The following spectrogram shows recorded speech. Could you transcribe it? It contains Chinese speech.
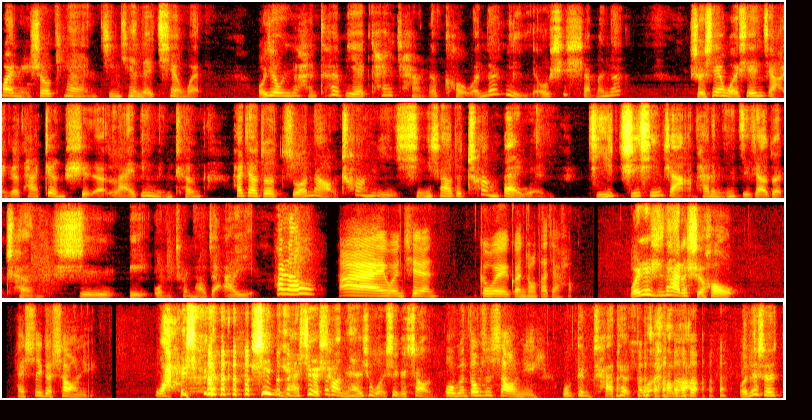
欢迎你收看今天的倩文。我用一个很特别开场的口吻的理由是什么呢？首先，我先讲一个他正式的来宾名称，他叫做左脑创意行销的创办人及执行长，他的名字叫做陈诗玉，我们称他叫阿野。Hello，嗨，文倩，各位观众大家好。我认识他的时候还是个少女，我还是个是你还是个少女，还是我是个少女？我们都是少女。我跟你差太多了，好不好？我那时候，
